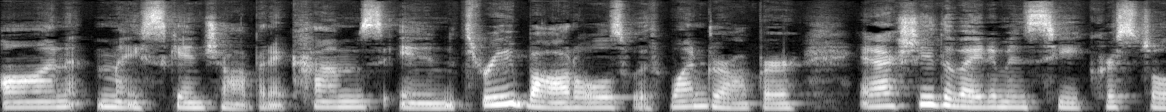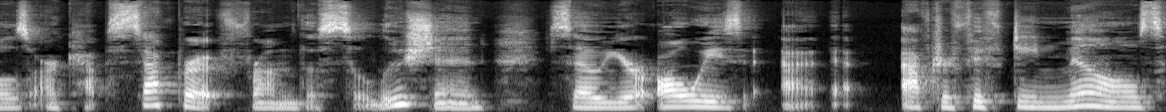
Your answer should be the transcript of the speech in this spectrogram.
on my skin shop and it comes in three bottles with one dropper and actually the vitamin c crystals are kept separate from the solution so you're always uh, after 15 mils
